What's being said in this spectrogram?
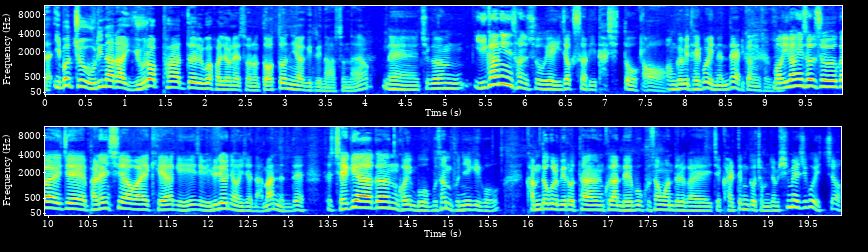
자, 이번 주 우리나라 유럽파들과 관련해서는 또 어떤 이야기들이 나왔었나요? 네, 지금 이강인 선수의 이적설이 다시 또 어. 언급이 되고 있는데 이강인 선수. 뭐 이강인 선수가 이제 발렌시아와의 계약이 지금 1년여 이제 남았는데 재계약은 거의 뭐 무선 분위기고 감독을 비롯한 구단 내부 구성원들과의 이제 갈등도 점점 심해지고 있죠.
